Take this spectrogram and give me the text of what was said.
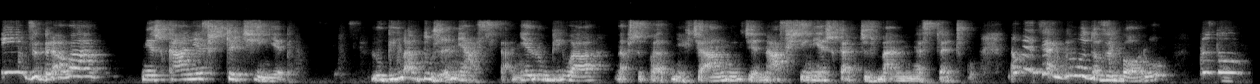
i wybrała mieszkanie w Szczecinie. Lubiła duże miasta, nie lubiła, na przykład nie chciała nigdzie na wsi mieszkać czy w małym miasteczku. No więc jak było do wyboru, no to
